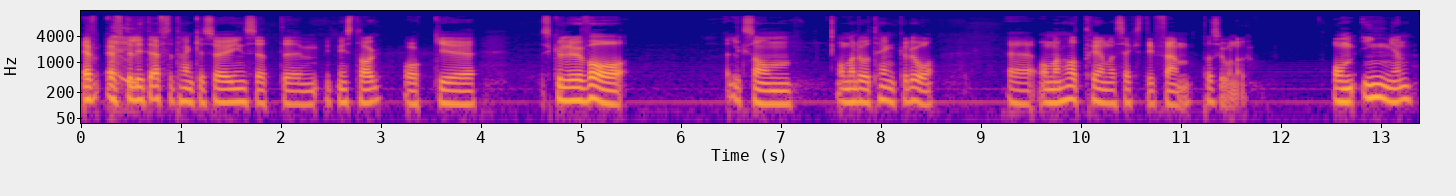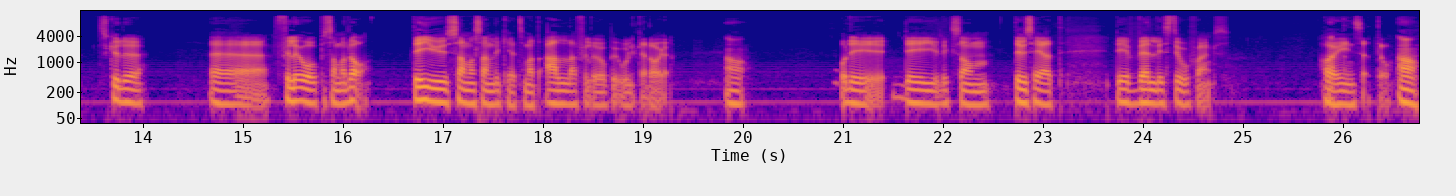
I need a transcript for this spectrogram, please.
Ef- Efter lite eftertanke så har jag insett eh, mitt misstag och eh, skulle det vara liksom, om man då tänker då, eh, om man har 365 personer, om ingen skulle eh, fylla år på samma dag, det är ju samma sannolikhet som att alla fyller år på olika dagar. Ja. Och det, det är ju liksom, det vill säga att det är väldigt stor chans, har jag insett då. Ja.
